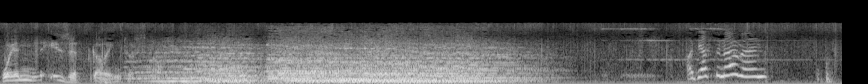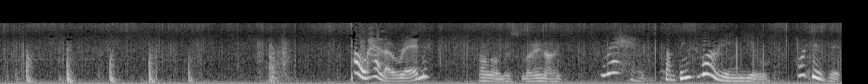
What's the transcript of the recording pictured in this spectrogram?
When is it going to stop? Oh, just a moment. Oh, hello, Red. Hello, Miss Lane. I, Red, something's worrying you. What is it?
